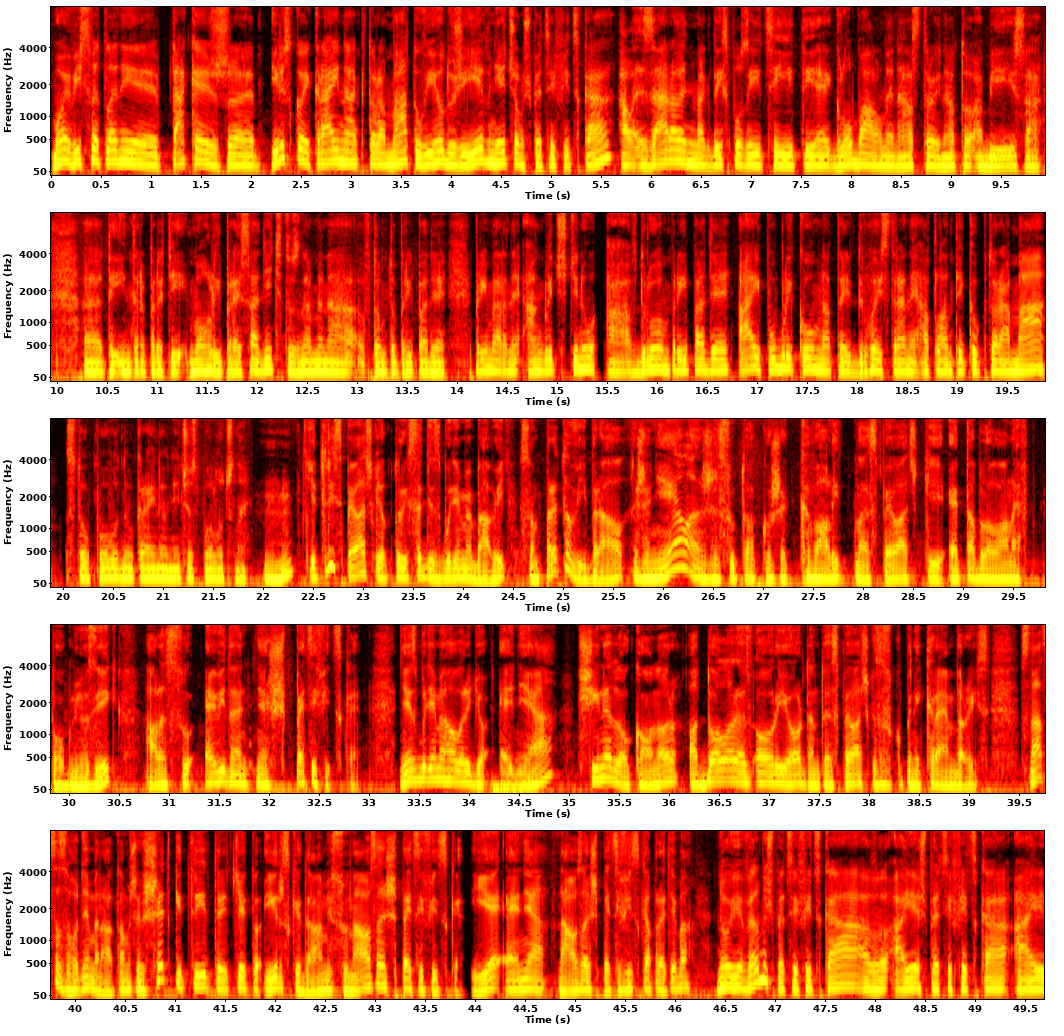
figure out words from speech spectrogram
moje vysvetlenie je také, že Irsko je krajina, ktorá má tú výhodu, že je v niečom špecifická, ale zároveň má k dispozícii tie globálne nástroje na to, aby sa e, tí interpreti mohli presadiť. To znamená v tomto prípade primárne angličtinu a v druhom prípade aj publikum na tej druhej strane Atlantiku, ktorá má s tou pôvodnou krajinou niečo spoločné. Mm-hmm. Tie tri speváčky, o ktorých sa dnes budeme baviť, som preto vybral, že nie len, že sú to akože kvalitné speváčky, etablované zainštalované v pop music, ale sú evidentne špecifické. Dnes budeme hovoriť o Enya, Sinead O'Connor a Dolores O'Riordan, to je speváčka zo skupiny Cranberries. Snáď sa zhodneme na tom, že všetky tri, tieto írske dámy sú naozaj špecifické. Je Enya naozaj špecifická pre teba? No je veľmi špecifická a je špecifická aj,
